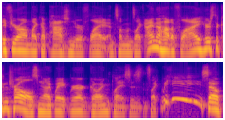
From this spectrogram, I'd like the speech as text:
if you're on like a passenger flight and someone's like, I know how to fly, here's the controls. And you're like, wait, we are going places. It's like, wee. So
